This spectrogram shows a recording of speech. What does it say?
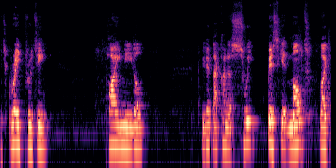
It's grapefruity, pine needle. You get that kind of sweet biscuit malt, like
